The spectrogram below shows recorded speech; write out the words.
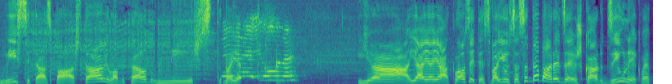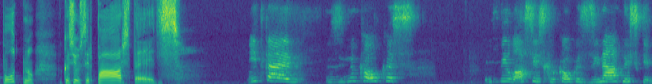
Visi tās pārstāvi labi peld un nirst. Vai, jā, jā, jā, jā, klausieties, vai jūs esat dabā redzējuši kādu dzīvnieku vai putnu, kas jūs ir pārsteidzis? It kā ir nu, kaut kas. Es biju lasījis, ka kaut kas zinātniski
